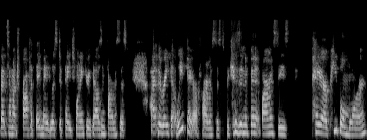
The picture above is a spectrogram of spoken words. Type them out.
That's how much profit they made was to pay 23,000 pharmacists at the rate that we pay our pharmacists because independent pharmacies pay our people more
